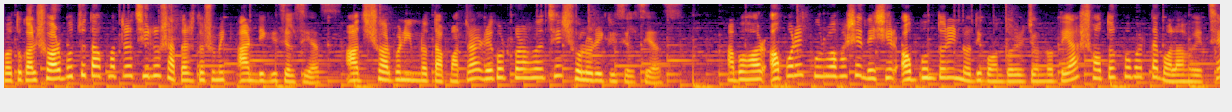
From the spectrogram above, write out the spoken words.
গতকাল সর্বোচ্চ তাপমাত্রা ছিল সাতাশ দশমিক আট ডিগ্রি সেলসিয়াস। আজ সর্বনিম্ন তাপমাত্রা রেকর্ড করা হয়েছে ষোলো ডিগ্রি সেলসিয়াস। আবহাওয়ার অপর এক পূর্বাভাসে দেশের অভ্যন্তরীণ নদী বন্দরের জন্য দেয়া সতর্কবার্তায় বলা হয়েছে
